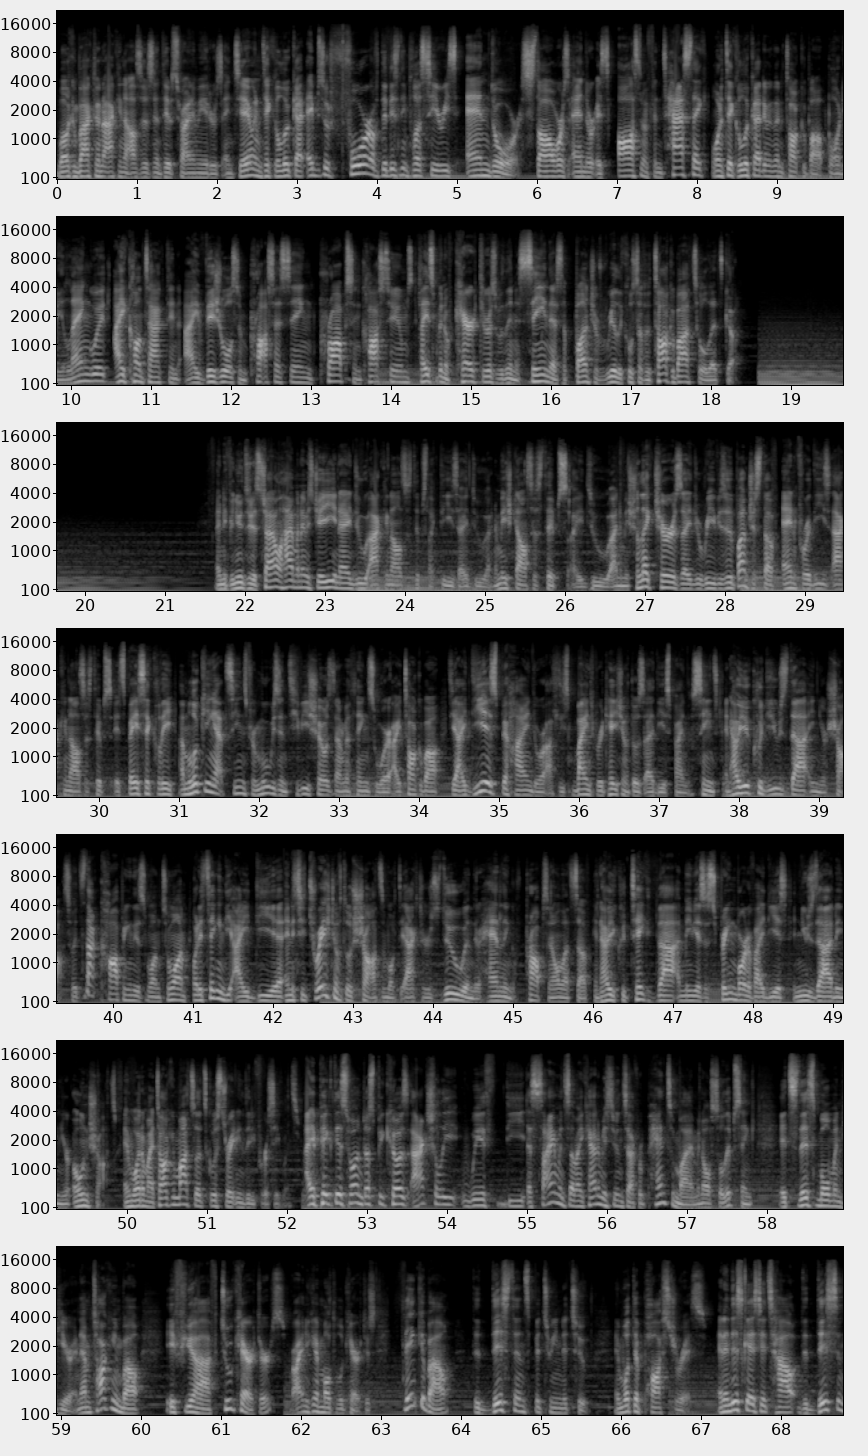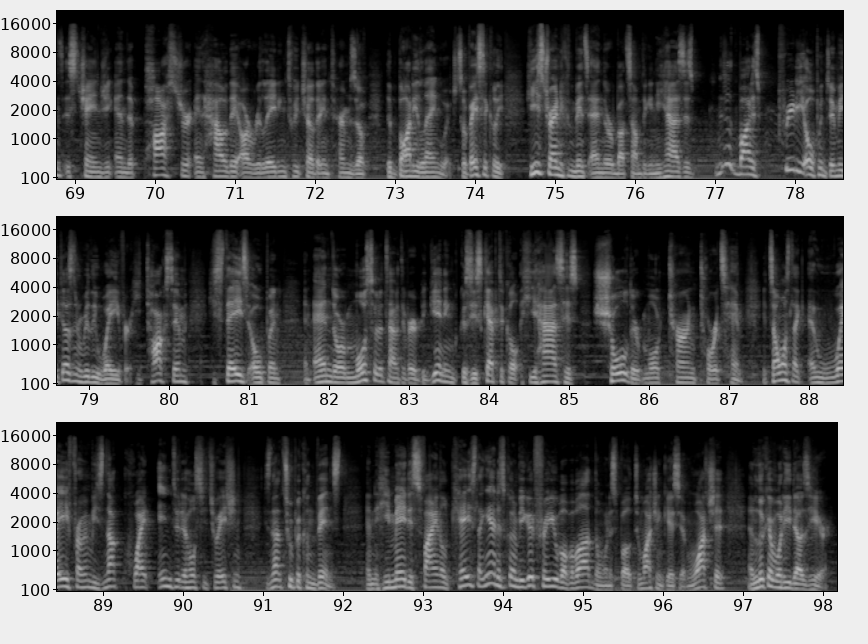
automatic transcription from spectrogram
Welcome back to an Acting Analysis and Tips for Animators, and today we're going to take a look at episode 4 of the Disney Plus series Andor. Star Wars Andor is awesome and fantastic. I want to take a look at it. We're going to talk about body language, eye contact and eye visuals and processing, props and costumes, placement of characters within a scene. There's a bunch of really cool stuff to talk about, so let's go. And if you're new to this channel, hi, my name is JD and I do acting analysis tips like these. I do animation analysis tips, I do animation lectures, I do reviews, a bunch of stuff. And for these acting analysis tips, it's basically, I'm looking at scenes from movies and TV shows and other things where I talk about the ideas behind, or at least my interpretation of those ideas behind the scenes and how you could use that in your shot. So it's not copying this one-to-one, but it's taking the idea and the situation of those shots and what the actors do and their handling of props and all that stuff and how you could take that and maybe as a springboard of ideas and use that in your own shots. And what am I talking about? So let's go straight into the first sequence. I picked this one just because actually with the assignments that my academy students have for pantomime and also lip sync, it's this moment here. And I'm talking about if you have two characters, right? And you can have multiple characters. Think about the distance between the two and what the posture is. And in this case, it's how the distance is changing and the posture and how they are relating to each other in terms of the body language. So basically, he's trying to convince Andor about something and he has his, his body's pretty open to him. He doesn't really waver. He talks to him, he stays open, and Andor, most of the time at the very beginning, because he's skeptical, he has his shoulder more turned towards him. It's almost like away from him. He's not quite into the whole situation. He's not super convinced. And he made his final case, like, yeah, it's going to be good for you, blah, blah, blah. Don't want to spoil too much in case you haven't watched it. And look at what he does here.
